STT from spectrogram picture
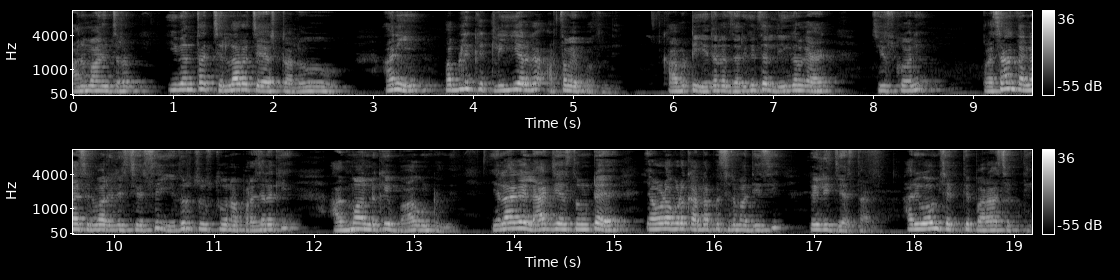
అనుమానించడం ఇవంతా చిల్లర చేష్టాలు అని పబ్లిక్కి క్లియర్గా అర్థమైపోతుంది. కాబట్టి ఏదైనా జరిగితే లీగల్గా తీసుకొని ప్రశాంతంగా సినిమా రిలీజ్ చేసి ఎదురు చూస్తున్న ప్రజలకి అభిమానులకి బాగుంటుంది. ఇలాగే ల్యాక్ చేస్తూ ఉంటే ఎవడో కూడా కన్నప్ప సినిమా తీసి రిలీజ్ చేస్తాడు. హరి ఓం శక్తి పరాశక్తి.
